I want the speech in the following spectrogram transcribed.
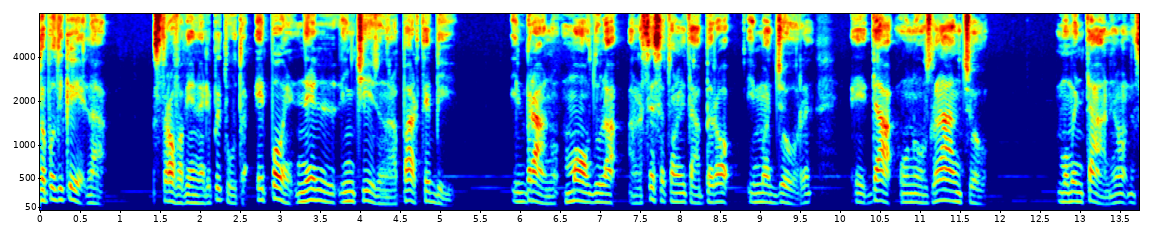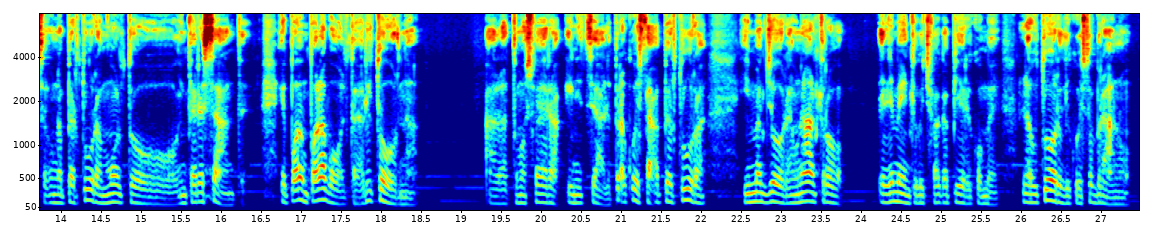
Dopodiché la strofa viene ripetuta e poi nell'inciso, nella parte B, il brano modula alla stessa tonalità però in maggiore e dà uno slancio momentaneo, un'apertura molto interessante e poi un po' alla volta ritorna all'atmosfera iniziale. Però questa apertura in maggiore è un altro elemento che ci fa capire come l'autore di questo brano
